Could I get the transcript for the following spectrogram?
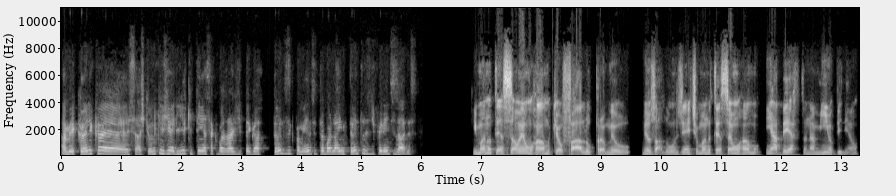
A mecânica é, acho que é a única engenharia que tem essa capacidade de pegar tantos equipamentos e trabalhar em tantas diferentes áreas. E manutenção é um ramo que eu falo para meu meus alunos, gente, manutenção é um ramo em aberto, na minha opinião.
